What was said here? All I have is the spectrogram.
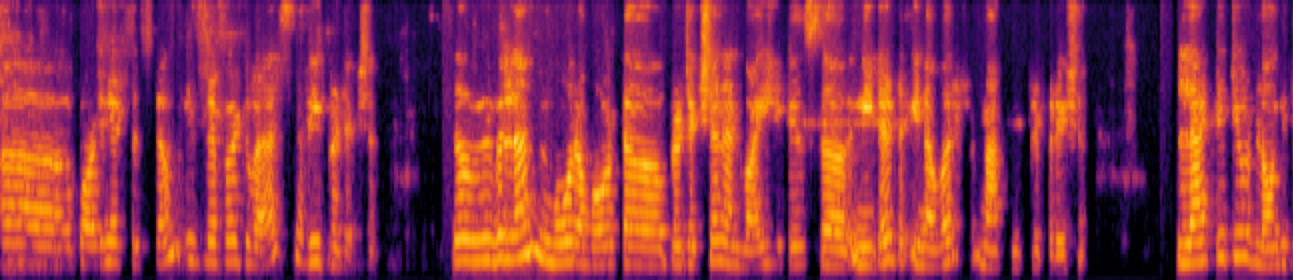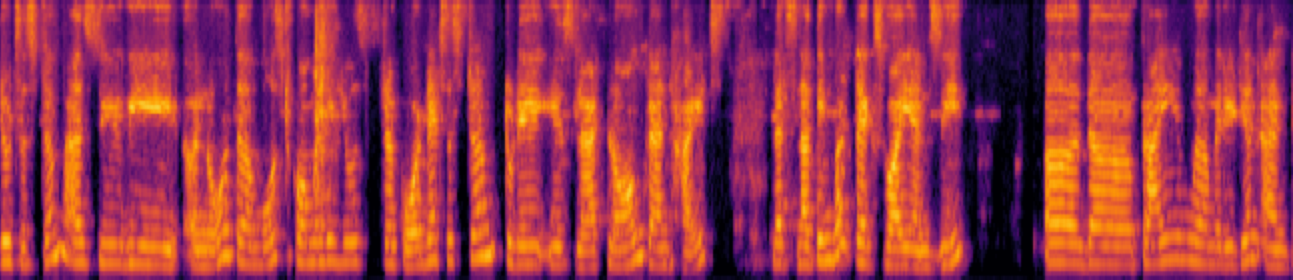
uh, coordinate system is referred to as reprojection. So we will learn more about uh, projection and why it is uh, needed in our map preparation. Latitude longitude system, as we uh, know, the most commonly used coordinate system today is lat long and heights. That's nothing but x, y, and z. Uh, the prime uh, meridian and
